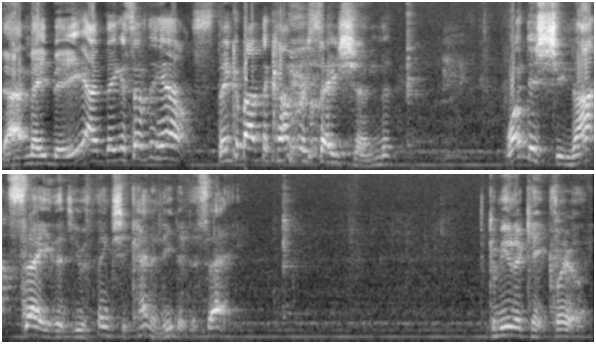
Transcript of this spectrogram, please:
That may be. I'm thinking something else. Think about the conversation. What does she not say that you think she kind of needed to say? Communicate clearly.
